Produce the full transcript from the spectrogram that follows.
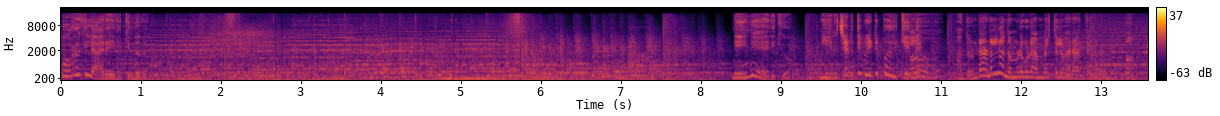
പുറകിൽ ആരാ ഇരിക്കുന്നത്? നീനയായിരിക്കുമോ നീനച്ചെടുത്ത് വീട്ടിൽ പോയിരിക്കല്ലേ അതുകൊണ്ടാണല്ലോ നമ്മുടെ കൂടെ അമ്പലത്തിൽ വരാത്തെ. ആ, അപ്പോ അങ്കിൾ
